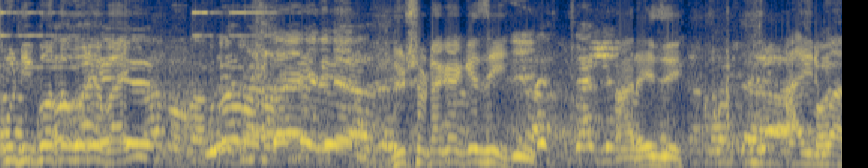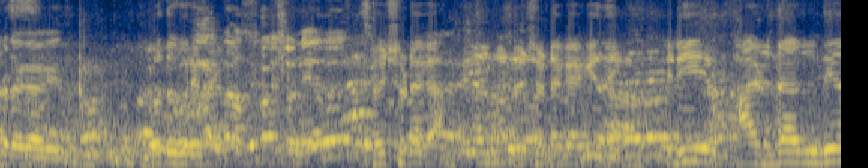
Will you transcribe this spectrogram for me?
পুটি কত করে ভাই? দুশো টাকা কেজি? আর এই যে আইর মাছ কত করে ভাই? ছয়শো টাকা ছয়শো টাকা কেজি। এটি হাঁস ডাল দিয়ে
